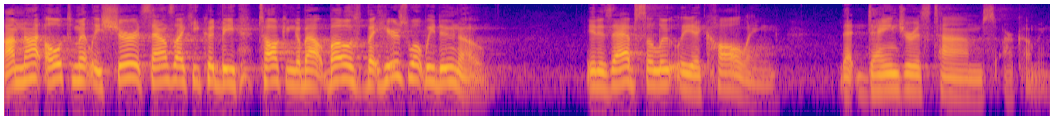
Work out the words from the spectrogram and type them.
I'm not ultimately sure. It sounds like he could be talking about both, but here's what we do know it is absolutely a calling that dangerous times are coming.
